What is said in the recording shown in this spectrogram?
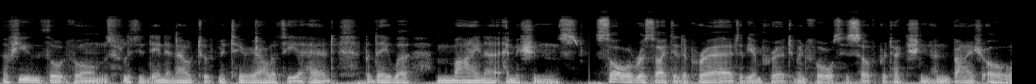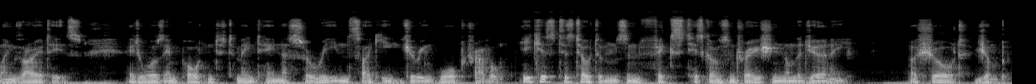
A few thought forms flitted in and out of materiality ahead, but they were minor emissions. Saul recited a prayer to the Emperor to enforce his self-protection and banish all anxieties. It was important to maintain a serene psyche during warp travel. He kissed his totems and fixed his concentration on the journey. A short jump.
